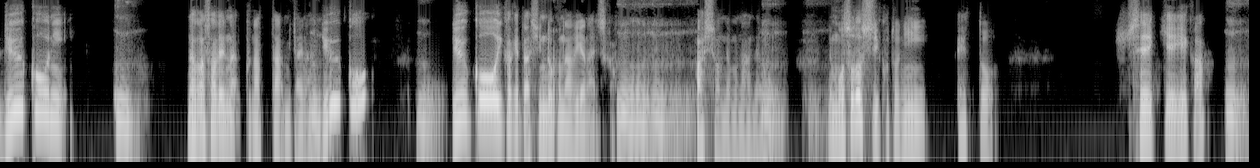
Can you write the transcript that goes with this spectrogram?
流行にうん。流されなくなったみたいな。うん流行？うん。流行を追いかけたらしんどくなるじゃないですか。うん。うん。うん。ファッションでも何でも。うん。でも恐ろしいことに、えっと、整形外科？うん。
